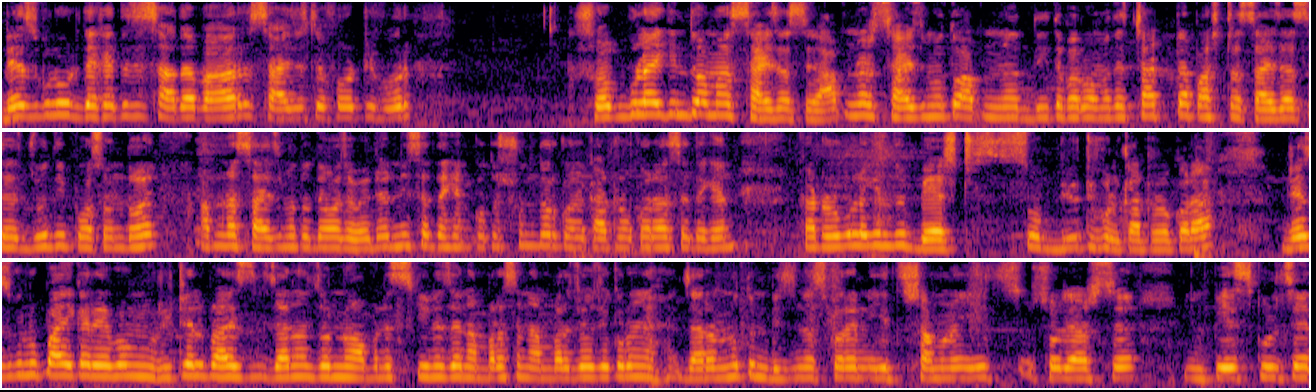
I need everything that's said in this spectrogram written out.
ড্রেসগুলোর দেখাইতেছি সাদা বাহার সাইজ হচ্ছে ফোরটি ফোর সবগুলাই কিন্তু আমার সাইজ আছে। আপনার সাইজ মতো আপনার দিতে পারব। আমাদের চারটা, পাঁচটা সাইজ আছে। যদি পছন্দ হয়, আপনার সাইজ মতো দেওয়া যাবে। এটার নিচে দেখেন কত সুন্দর করে কাটর করা আছে, দেখেন। কাটরগুলো কিন্তু বেস্ট সো বিউটিফুল কাটর করা। ড্রেসগুলো পাইকারি এবং রিটেল প্রাইস জানার জন্য আপনার স্ক্রিনে যে নাম্বার আছে নাম্বারে যোগাযোগ করুন। যারা নতুন বিজনেস করেন, ঈদ সামনে ঈদ চলে আসছে পেজ খুলছেন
